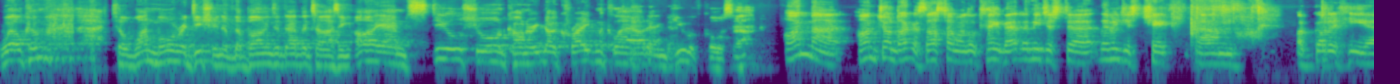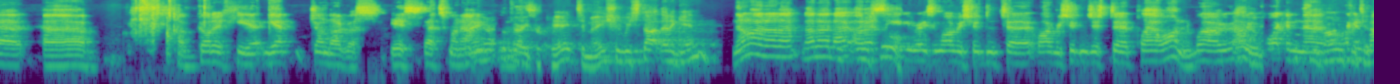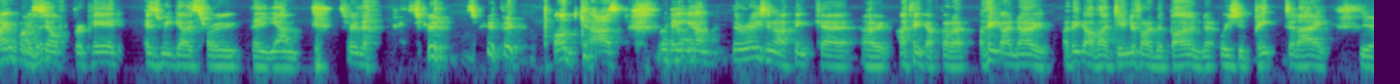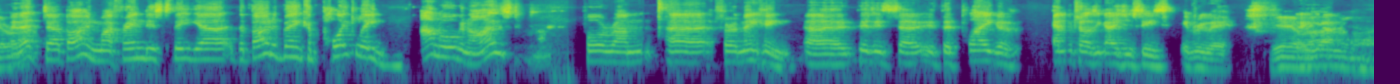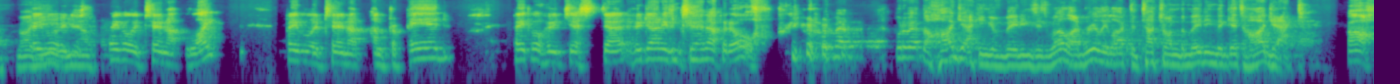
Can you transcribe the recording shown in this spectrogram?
Welcome to one more edition of the Bones of Advertising. I am still Sean Connery, no Craig McLeod, and you, of course, are. I'm uh, I'm John Douglas. Last time I looked, hang about. Let me just uh, let me just check. Um, I've got it here. Uh, I've got it here. Yep, John Douglas. Yes, that's my name. You don't very prepared to me. Should we start that again? No, no, no, no, no, no, no. I don't see any reason why we shouldn't uh, why we shouldn't just uh, plough on. Well, Oh, I can uh, I can make myself prepared as we go through the um through the through, through the podcast. Okay. The, um, the reason I think uh, I, I think I've got a I think I know I think I've identified the bone that we should pick today, Yeah, right. and that uh, bone, my friend, is the uh, the bone of being completely unorganised for um uh, for a meeting. Uh, it is uh, the plague of advertising agencies everywhere. yeah, the, right. um, People who just people who turn up late, people who turn up unprepared. People who just uh, who don't even turn up at all. What about, what about the hijacking of meetings as well? I'd really like to touch on the meeting that gets hijacked. Oh,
